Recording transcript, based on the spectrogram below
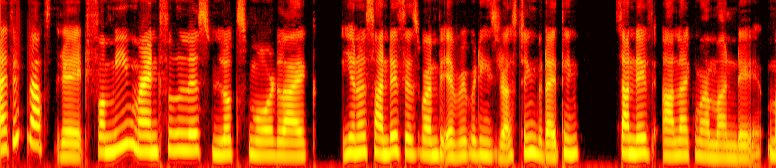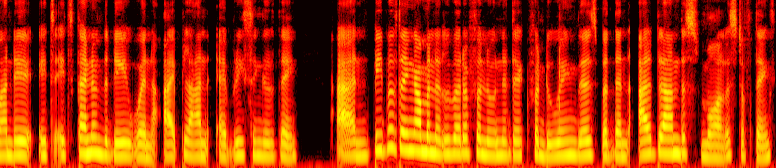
I think that's great. For me, mindfulness looks more like you know Sundays is when everybody's resting, but I think Sundays are like my Monday. Monday, it's it's kind of the day when I plan every single thing. And people think I'm a little bit of a lunatic for doing this, but then I'll plan the smallest of things.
